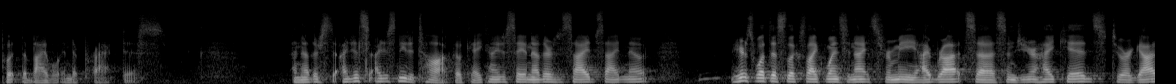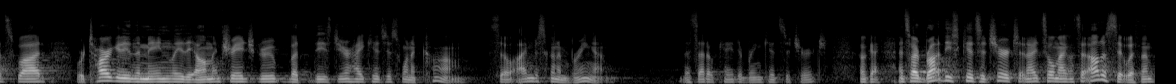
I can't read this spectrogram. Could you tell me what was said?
put the Bible into practice. Another, I just, I just need to talk, okay? Can I just say another side, side note? here's what this looks like Wednesday nights for me. I brought uh, some junior high kids to our God Squad. We're targeting the mainly the elementary age group, but these junior high kids just want to come. So I'm just going to bring them. Is that okay to bring kids to church? Okay. And so I brought these kids to church, and I told Michael, I said, I'll just sit with them.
